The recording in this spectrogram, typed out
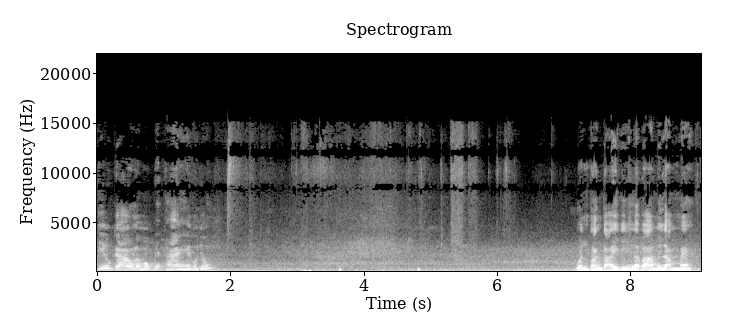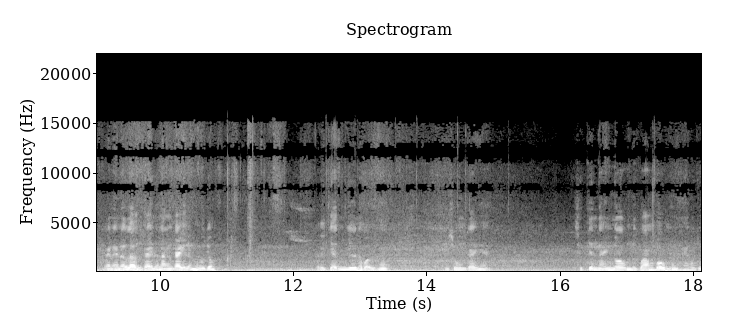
Chiều cao là một mét hai nha cô chú Quỳnh thân tại chí là 35 ha. Cây này nó lớn cây, nó nặng cây lắm nha cô chú. Từ trên đến dưới nó bự ha. Nó xuông cây nha. Sức trên này ngon cũng được 34 nha hai cô chú.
